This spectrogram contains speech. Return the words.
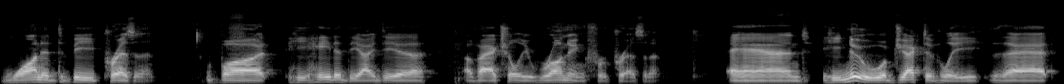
wanted to be president, but he hated the idea of actually running for president. And he knew objectively that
